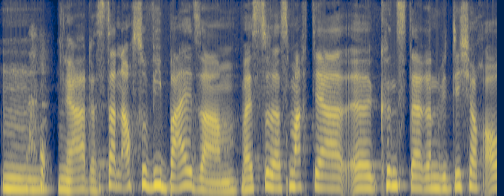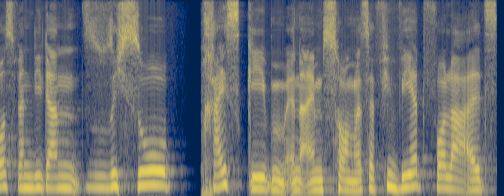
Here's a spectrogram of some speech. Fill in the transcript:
Mm, ja, das ist dann auch so wie Balsam. Weißt du, das macht ja äh, Künstlerinnen wie dich auch aus, wenn die dann so, sich so preisgeben in einem Song. Das ist ja viel wertvoller als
